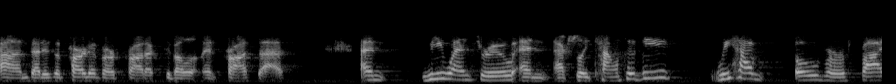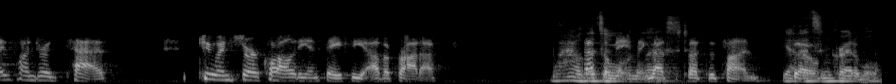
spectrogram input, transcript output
um, that is a part of our product development process. And we went through and actually counted these. We have over 500 tests to ensure quality and safety of a product. Wow, that's, a amazing. long That's list. that's a ton. yeah, So- that's incredible.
